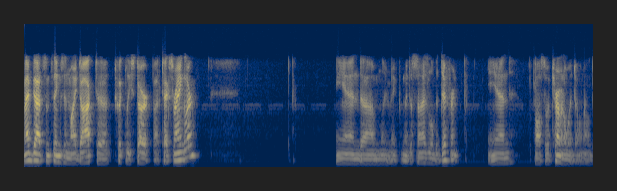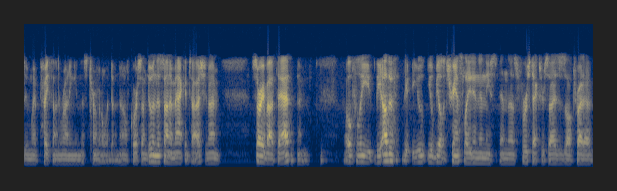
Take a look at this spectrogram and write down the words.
I've got some things in my dock to quickly start a Text Wrangler. And um, let me make the window size a little bit different. And also a terminal window. And I'll do my Python running in this terminal window. Now, of course, I'm doing this on a Macintosh, and I'm sorry about that. And hopefully, the other you, you'll be able to translate. And in these in those first exercises, I'll try to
